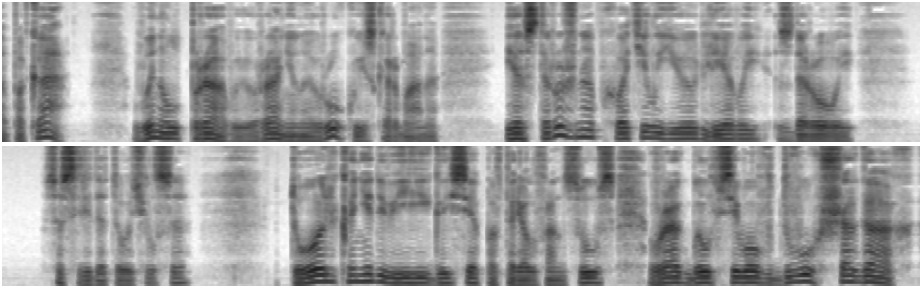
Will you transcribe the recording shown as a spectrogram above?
А пока вынул правую раненую руку из кармана и осторожно обхватил ее левой, здоровой, сосредоточился. «Только не двигайся», — повторял француз. Враг был всего в двух шагах.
